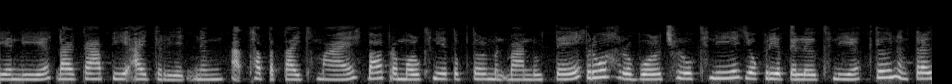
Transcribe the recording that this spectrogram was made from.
នានាដែលការពារឯករាជ្យនិងអធិបតេយ្យខ្មែរបើប្រមូលគ្នាទប់ទល់មិនបាននោះទេព្រោះរវល់ឆ្លោះគ្នាយកប្រៀបទៅលើគ្នា គឺនឹងត្រូវ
